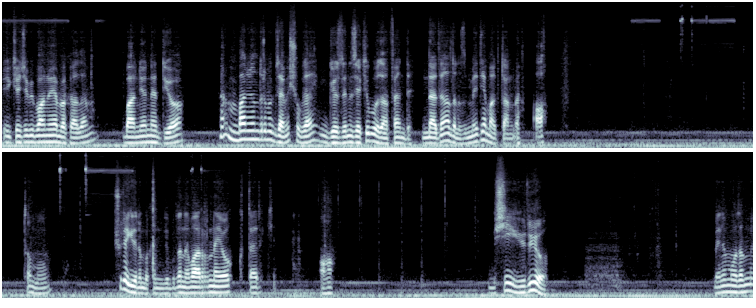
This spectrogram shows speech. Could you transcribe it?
İlk önce bir banyoya bakalım. Banyo ne diyor? Hem banyonun durumu güzelmiş çok güzel. Gözleriniz yakıyor buradan efendi. Nereden aldınız? Mediamarkt'tan mı? Ah. Tamam. Şuraya gidelim bakalım diyor. Burada ne var ne yok der ki. Aha. Bir şey yürüyor. Benim odamı...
